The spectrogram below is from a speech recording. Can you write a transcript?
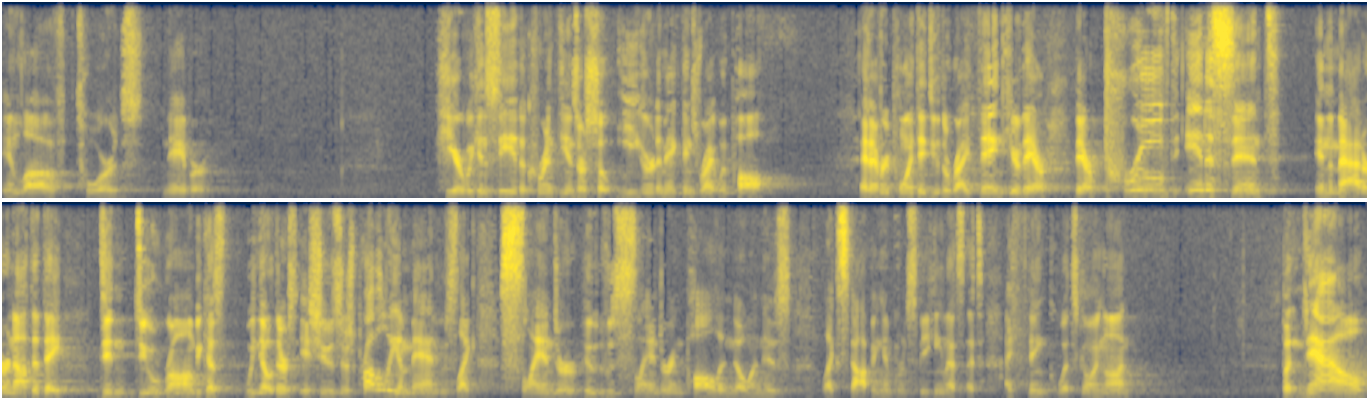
in love towards neighbor. Here we can see the Corinthians are so eager to make things right with Paul. At every point, they do the right thing. Here they are, they are proved innocent in the matter, not that they didn't do wrong because we know there's issues. There's probably a man who's like slander, who, who's slandering Paul and no one is like stopping him from speaking. That's, that's, I think, what's going on. But now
